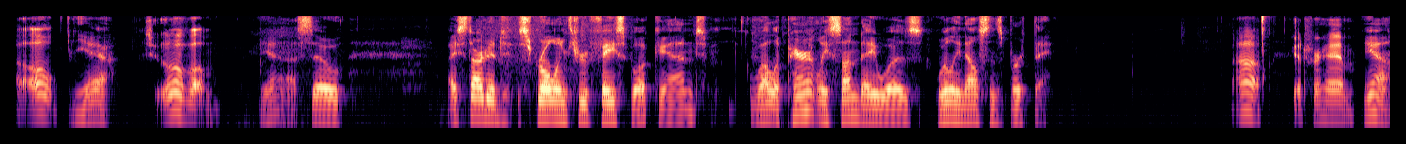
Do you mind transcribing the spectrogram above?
oh, Yeah, two of them. yeah. So I started scrolling through Facebook, and well, apparently Sunday was Willie Nelson's birthday. Oh, good for him. Yeah.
